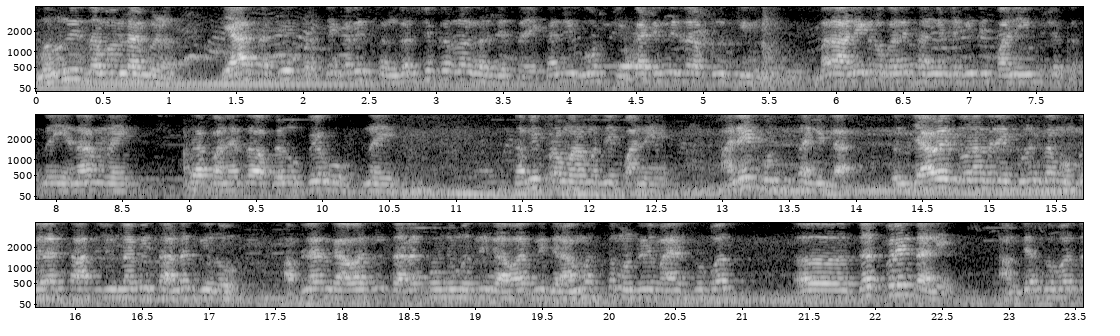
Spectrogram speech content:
म्हणूनही जमवला मिळत. यासाठी प्रत्येकाने संघर्ष करणं गरजेचं आहे. एखादी गोष्ट चिकाटीने जर आपण केली मला अनेक लोकांनी सांगितलं की ते पाणी येऊ शकत नाही येणार नाही. त्या पाण्याचा आपल्याला उपयोग होत नाही. कमी प्रमाणामध्ये पाणी आहे. अनेक गोष्टी सांगितल्या. पण ज्यावेळेस दोन हजार एकोणीसला मुंबईला सात जूनला मी चालत गेलो आपल्याच गावातील चाराचौनीमधली गावातली ग्रामस्थ मंडळी माझ्यासोबत जतपर्यंत आले. आमच्यासोबत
